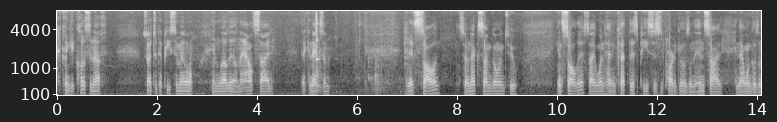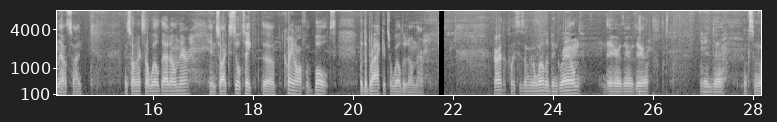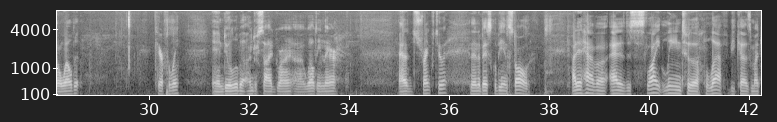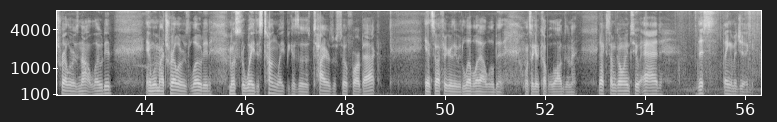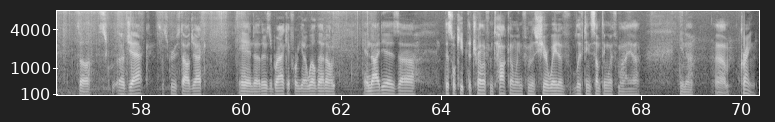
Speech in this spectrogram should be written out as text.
I couldn't get close enough. So I took a piece of metal and welded it on the outside that connects them. And it's solid. So next I'm going to install this, I went ahead and cut this piece. This is the part that goes on the inside, and that one goes on the outside. And so next I'll weld that on there. And so I can still take the crane off of bolts, but the brackets are welded on there. Alright, the places I'm going to weld have been ground. There, there, there. And uh, next I'm going to weld it carefully and do a little bit underside grind, uh, welding there. Add strength to it, and then it'll basically be installed. I did have a, added this slight lean to the left because my trailer is not loaded. And when my trailer is loaded, most of the weight is tongue weight because the tires are so far back. And so I figured they would level it out a little bit once I get a couple logs in it. Next I'm going to add this thingamajig. So a jack, it's a screw style jack. And uh, there's a bracket for you gotta weld that on. And the idea is uh, this will keep the trailer from tacoing from the sheer weight of lifting something with my uh, you know, um, crane.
